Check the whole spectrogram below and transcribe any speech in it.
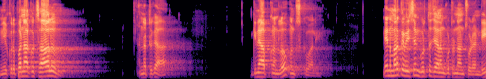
నీ కృప నాకు చాలు అన్నట్టుగా జ్ఞాపకంలో ఉంచుకోవాలి. నేను మరొక విషయం గుర్తు చేయాలనుకుంటున్నాను చూడండి.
